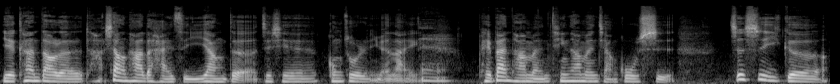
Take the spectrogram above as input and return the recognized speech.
也看到了他像他的孩子一样的这些工作人员来陪伴他们，听他们讲故事。这是一个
